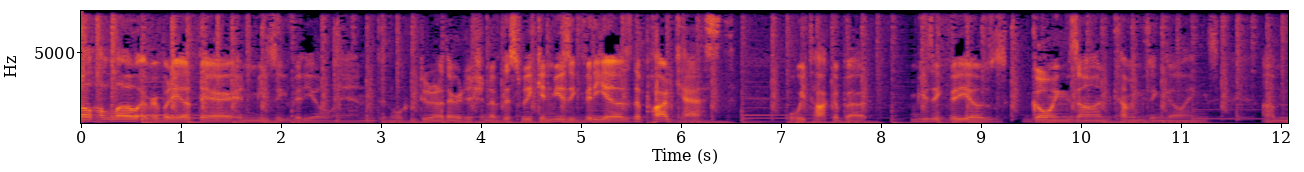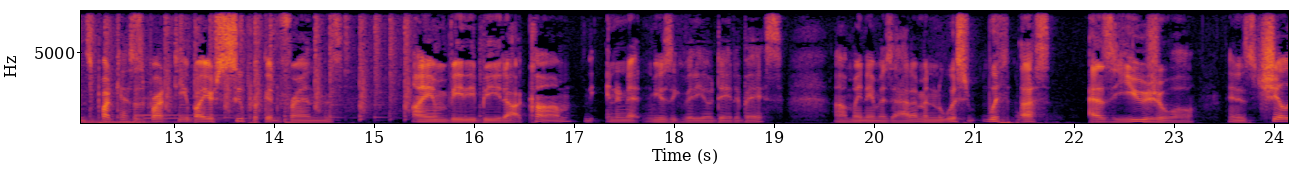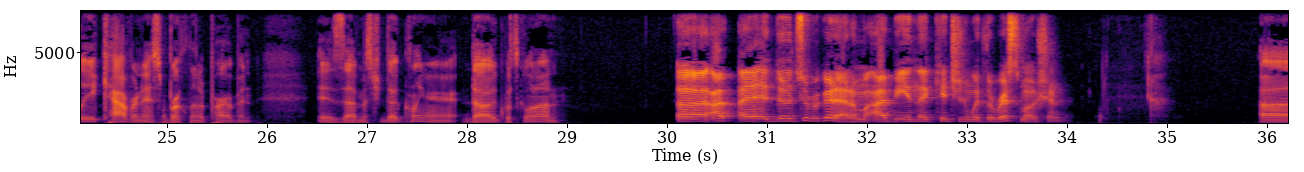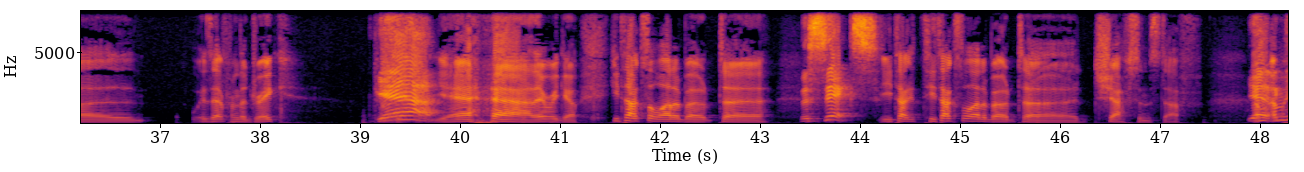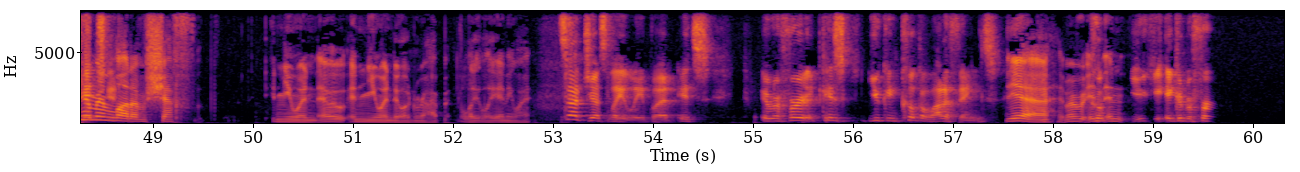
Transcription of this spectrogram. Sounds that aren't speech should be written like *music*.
Well, hello, everybody out there in music video land, and welcome to another edition of This Week in Music Videos, the podcast where we talk about music videos, goings on, comings and goings. Um, this podcast is brought to you by your super good friends, imvdb.com, the Internet Music Video Database. Uh, my name is Adam, and with, with us, as usual, in his chilly, cavernous Brooklyn apartment, is uh, Mr. Doug Klinger. Doug, what's going on? Uh, I, I doing super good, Adam. I'd be in the kitchen with the wrist motion. Uh, is that from the Drake? Yeah, Yeah, *laughs* there we go. He talks a lot about uh, the six. he talks he talks a lot about uh, chefs and stuff. Yeah, I'm, I'm hearing a lot of chef innuendo, innuendo and rap lately. Anyway, It's not just lately, but it's it refer because you can cook a lot of things. yeah, remember in, Cook, in, you, it could refer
